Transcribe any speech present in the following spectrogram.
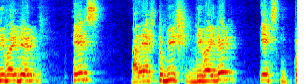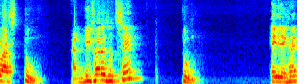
ডিভাইডেড এক্স আর একশো বিশ ডিভাইডেড এক্স প্লাস টু আর ডিফারেন্স হচ্ছে টু এই যে এখানে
